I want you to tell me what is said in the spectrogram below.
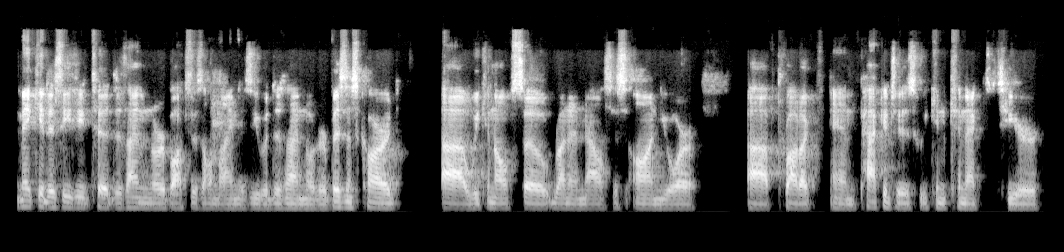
make it as easy to design and order boxes online as you would design and order a business card. Uh, we can also run an analysis on your uh, product and packages, we can connect to your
